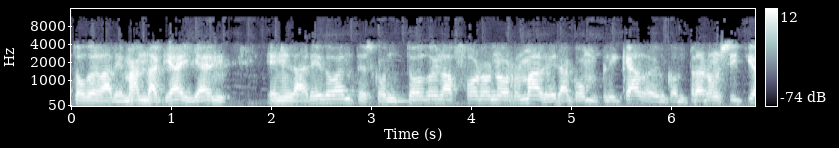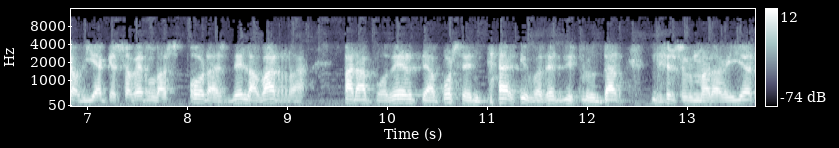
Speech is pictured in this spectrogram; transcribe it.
toda la demanda que hay. Ya en, en Laredo antes, con todo el aforo normal, era complicado encontrar un sitio, había que saber las horas de la barra para poderte aposentar y poder disfrutar de sus maravillas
